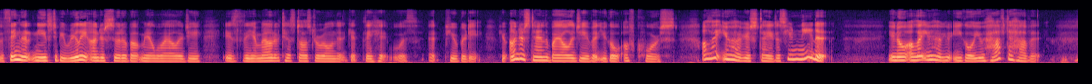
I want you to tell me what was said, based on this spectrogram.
the thing that needs to be really understood about male biology is the amount of testosterone that get they hit with at puberty. If you understand the biology of it, you go, of course. I'll let you have your status. You need it. You know, I'll let you have your ego. You have to have it. Mm-hmm.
